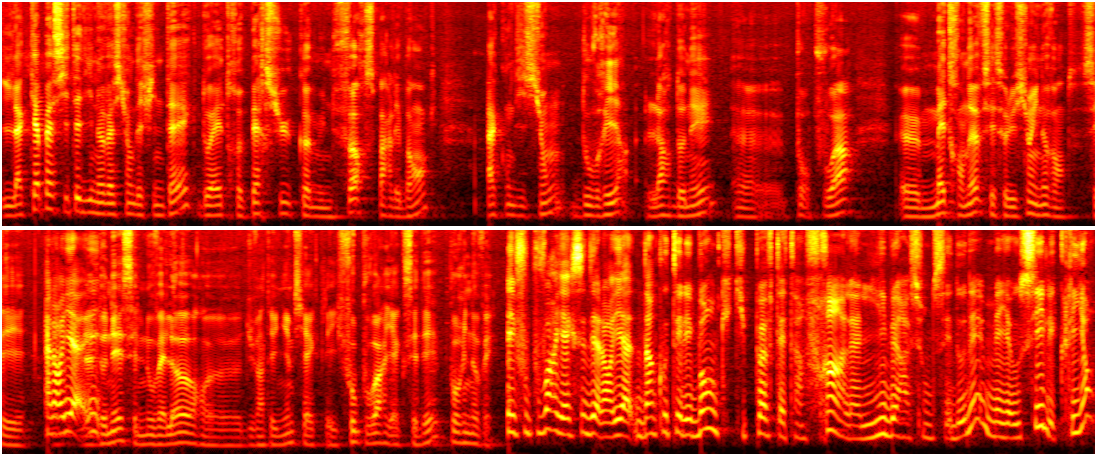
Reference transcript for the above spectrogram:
la capacité d'innovation des fintechs doit être perçue comme une force par les banques à condition d'ouvrir leurs données euh, pour pouvoir euh, mettre en œuvre ces solutions innovantes. C'est Alors, la donnée, c'est le nouvel or euh, du 21e siècle et il faut pouvoir y accéder pour innover. Et il faut pouvoir y accéder. Alors il y a d'un côté les banques qui peuvent être un frein à la libération de ces données, mais il y a aussi les clients.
